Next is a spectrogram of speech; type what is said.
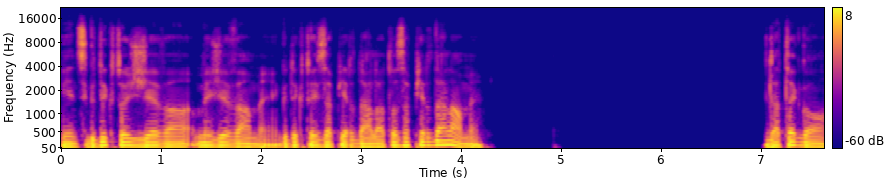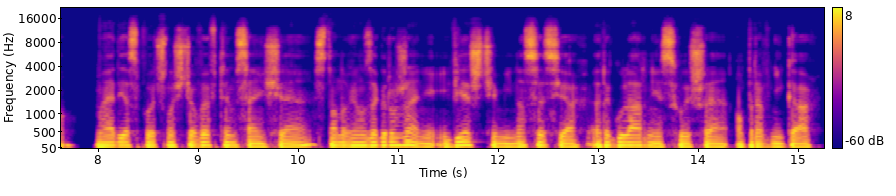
Więc gdy ktoś ziewa, my ziewamy. Gdy ktoś zapierdala, to zapierdalamy. Dlatego media społecznościowe w tym sensie stanowią zagrożenie. I wierzcie mi, na sesjach regularnie słyszę o prawnikach,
